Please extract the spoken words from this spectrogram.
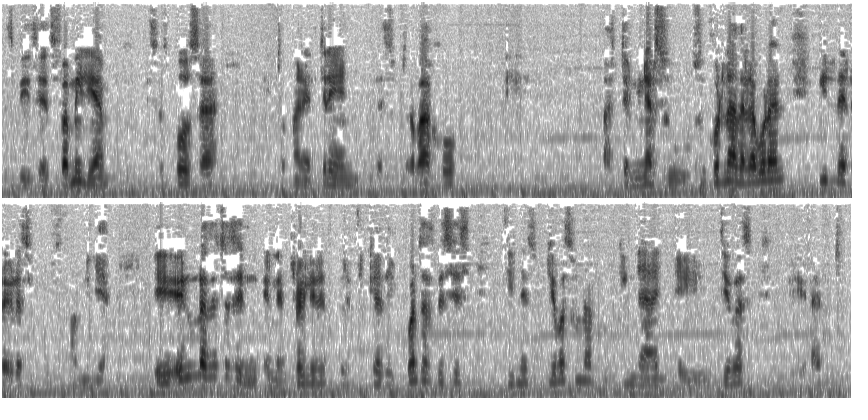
despedirse de su familia, de su esposa, tomar el tren, de su trabajo, eh, a terminar su, su jornada laboral, ir de regreso con su familia. Eh, en una de estas, en, el trailer, platica de cuántas veces tienes, llevas una rutina, eh, llevas, a-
